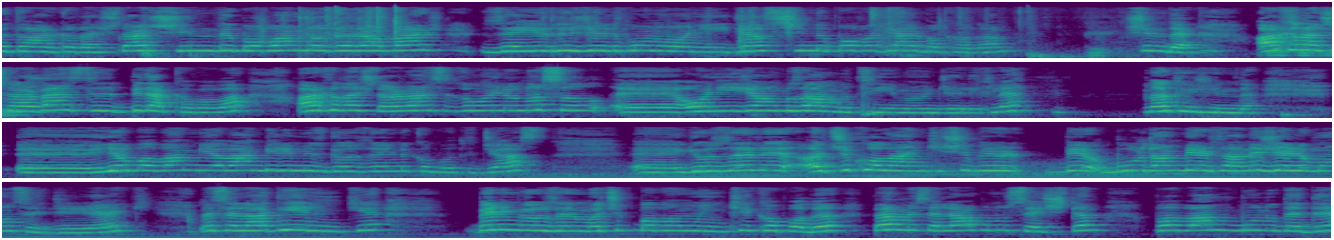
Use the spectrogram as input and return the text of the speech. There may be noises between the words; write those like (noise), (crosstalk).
Evet arkadaşlar şimdi babamla beraber zehirli jelibon oynayacağız. Şimdi baba gel bakalım. Şimdi arkadaşlar ben size bir dakika baba. Arkadaşlar ben size oyunu nasıl e, oynayacağımızı anlatayım öncelikle. Bakın şimdi e, ya babam ya ben birimiz gözlerini kapatacağız. E, gözleri açık olan kişi bir, bir buradan bir tane jelibon seçecek. Mesela diyelim ki benim gözlerim açık, babamınki kapalı. Ben mesela bunu seçtim. Babam bunu dedi.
